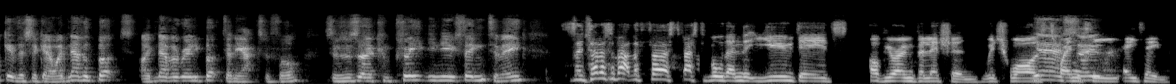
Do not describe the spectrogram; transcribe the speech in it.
give this a go. I'd never booked, I'd never really booked any acts before, so it was a completely new thing to me. So tell us about the first festival then that you did of your own volition, which was Yeah, so- 2018.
